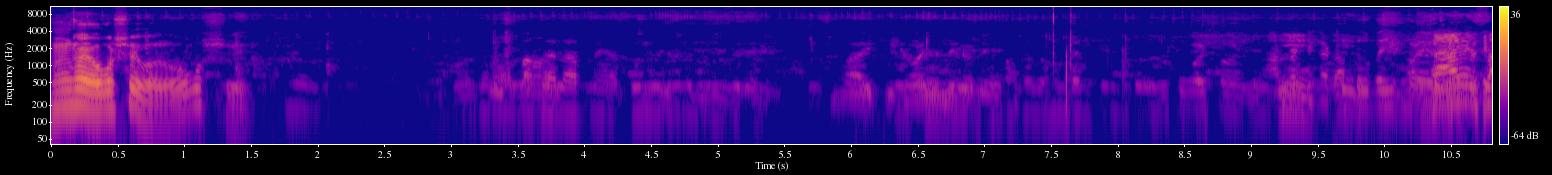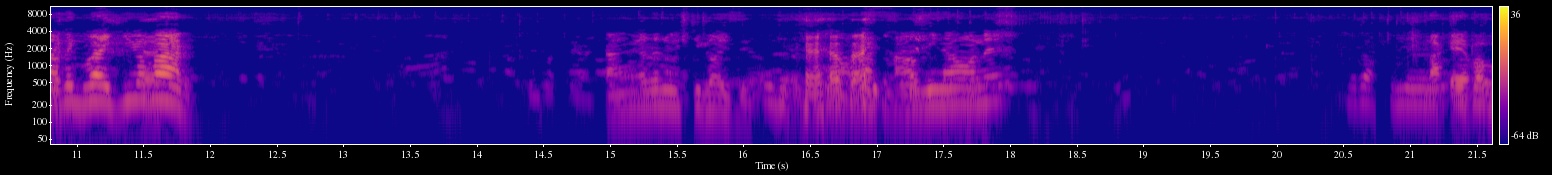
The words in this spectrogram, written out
হুম ভাই অবশ্যই বলো অবশ্যই। আরে সাদিক ভাই কি ব্যাপার? টাঙ্গাদের মিষ্টি খাইছে খাওয়াবি না মানে? নাকে বড়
